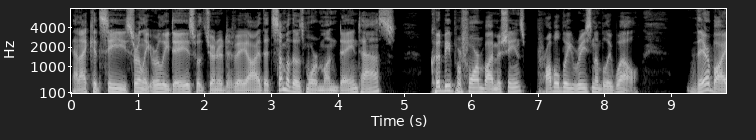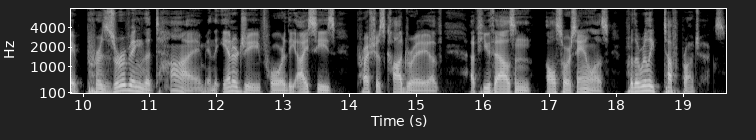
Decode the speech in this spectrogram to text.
And I could see certainly early days with generative AI that some of those more mundane tasks could be performed by machines probably reasonably well, thereby preserving the time and the energy for the IC's precious cadre of a few thousand all source analysts for the really tough projects.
